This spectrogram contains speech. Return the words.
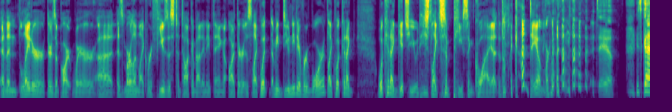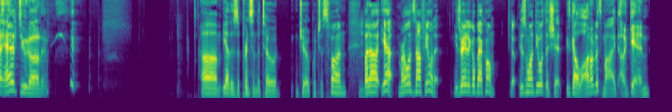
and then later there's a part where uh, as Merlin like refuses to talk about anything, Arthur is like, "What? I mean, do you need a reward? Like, what could I, what could I get you?" And he's like, "Some peace and quiet." And I'm like, "God damn, Merlin." Damn. He's got an attitude on him. um. Yeah. There's a Prince and the Toad joke, which is fun. But uh, yeah, Merlin's not feeling it. He's ready to go back home. Yep. He doesn't want to deal with this shit. He's got a lot on his mind again.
